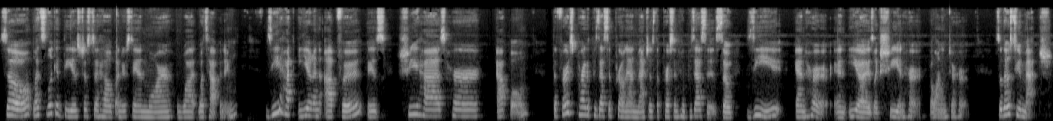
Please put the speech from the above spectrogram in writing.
so let's look at these just to help understand more what, what's happening. Sie hat ihren Apfel is she has her apple, the first part of the possessive pronoun matches the person who possesses. So sie and her, and ihr is like she and her, belonging to her. So those two match.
